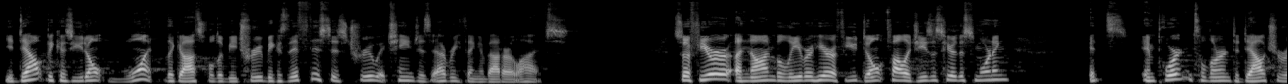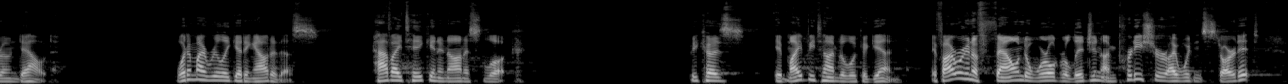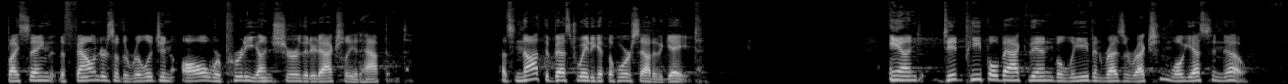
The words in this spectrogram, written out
You doubt because you don't want the gospel to be true, because if this is true, it changes everything about our lives. So if you're a non believer here, if you don't follow Jesus here this morning, it's important to learn to doubt your own doubt. What am I really getting out of this? Have I taken an honest look? Because it might be time to look again. If I were going to found a world religion, I'm pretty sure I wouldn't start it by saying that the founders of the religion all were pretty unsure that it actually had happened. That's not the best way to get the horse out of the gate. And did people back then believe in resurrection? Well, yes and no.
